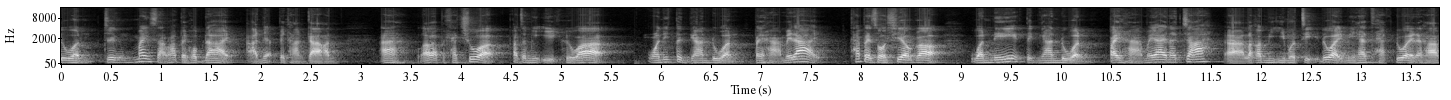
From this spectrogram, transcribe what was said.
ด่วน จึงไม่สามารถไปพบได้ อันเนี้ยเป็นทางการอะแล้วแบบแคชชัวก็จะมีอีกคือว่า วันนี้ติดงานด่วนไปหาไม่ได้ ถ้าเป็นโซเชียลก็ วันนี้ติดงานด่วนไปหาไม่ได้นะจ๊ะอ่าแล้วก็มีอีโมจิด้วยมีแฮชแท็กด้วยนะครับ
